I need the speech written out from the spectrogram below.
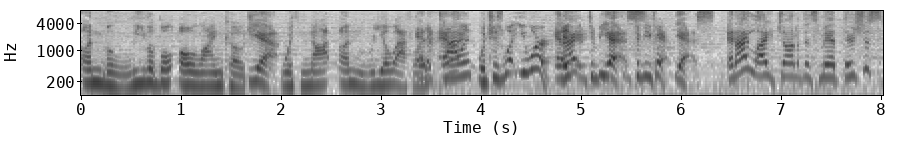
unbelievable O line coach. Yeah. with not unreal athletic And- and I- talent, which is what you were. and Uh, I, to be yes, to be fair, Yes. And I like Jonathan Smith. There's just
